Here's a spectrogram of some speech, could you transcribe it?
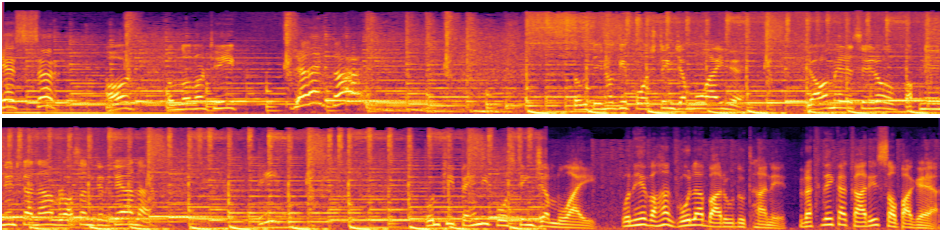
यस सर और तुम दोनों ठीक? सर तीनों की पोस्टिंग जम्मू आई है। जाओ मेरे शेरों अपने यूनिट का नाम रोशन करके आना। उनकी पहली पोस्टिंग जम्मू आई। उन्हें वहाँ गोला बारूद उठाने रखने का कार्य सौंपा गया।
